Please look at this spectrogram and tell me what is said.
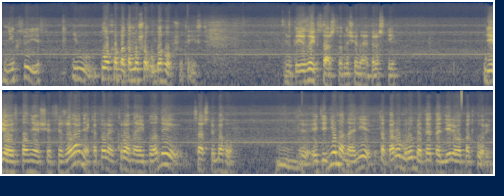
У них все есть. Им плохо, потому что у богов что-то есть. Это язык царства начинает расти. Дерево, исполняющее все желания, которое крона и плоды в царстве богов. Э, Эти демоны, они топором рубят это дерево под корень.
